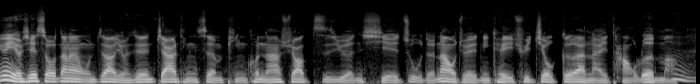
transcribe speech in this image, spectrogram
因为有些时候，当然我们知道有些家庭是很贫困，他需要资源协助的。那我觉得你可以去就个案来讨论嘛。嗯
